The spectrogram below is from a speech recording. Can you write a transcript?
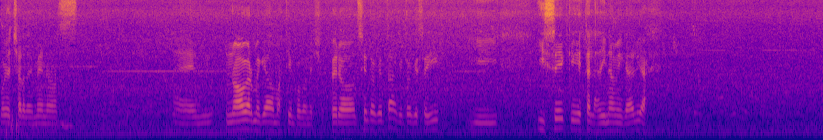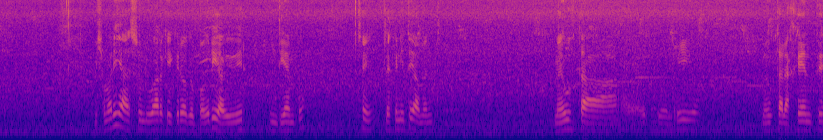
Voy a echar de menos eh, no haberme quedado más tiempo con ellos. Pero siento que está, que tengo que seguir y, y sé que esta es la dinámica del viaje. Villa María es un lugar que creo que podría vivir un tiempo. Sí, definitivamente. Me gusta el río, me gusta la gente,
